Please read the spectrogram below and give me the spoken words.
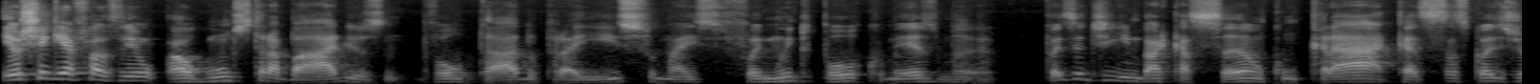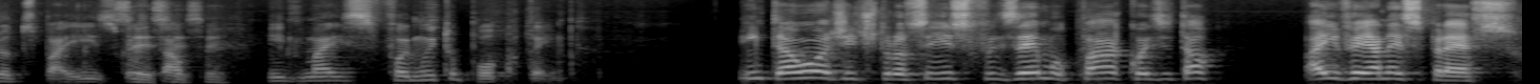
eu cheguei a fazer alguns trabalhos voltado para isso, mas foi muito pouco mesmo. Coisa de embarcação com cracas, essas coisas de outros países, coisa sei, e tal. sei, sei. Mas foi muito pouco tempo. Então a gente trouxe isso, fizemos pá, coisa e tal. Aí veio a Nespresso,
